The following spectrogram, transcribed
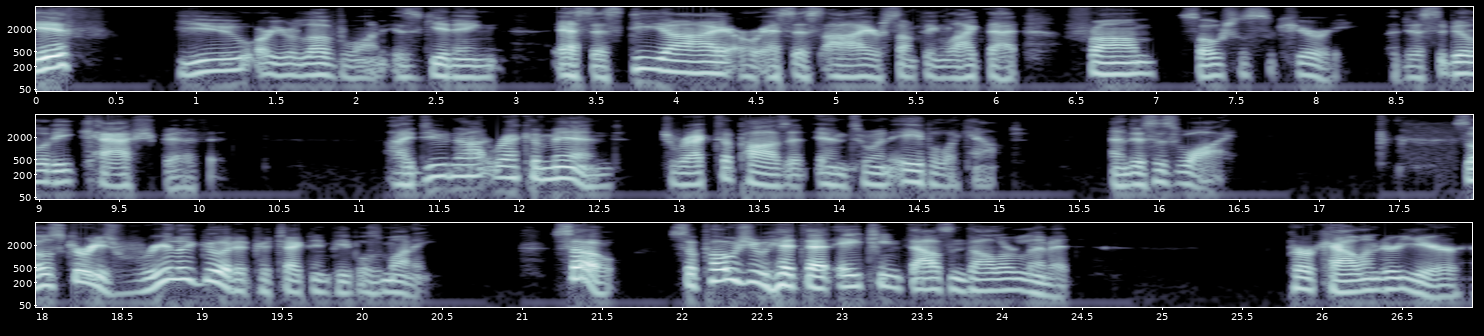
If you or your loved one is getting SSDI or SSI or something like that from Social Security, a disability cash benefit. I do not recommend direct deposit into an ABLE account. And this is why. Social Security is really good at protecting people's money. So suppose you hit that $18,000 limit per calendar year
